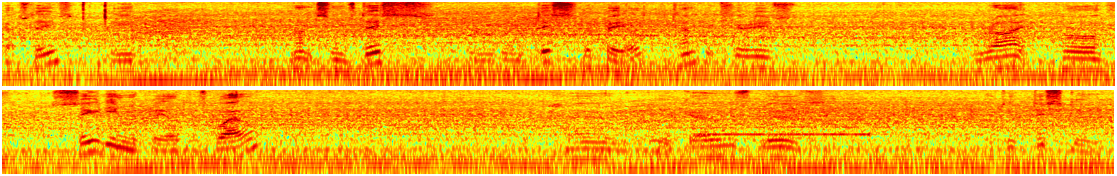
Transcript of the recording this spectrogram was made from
catch these, the Munson's disc. And we're going to disc the field. The temperature is right for seeding the field as well. So it goes with the disking.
